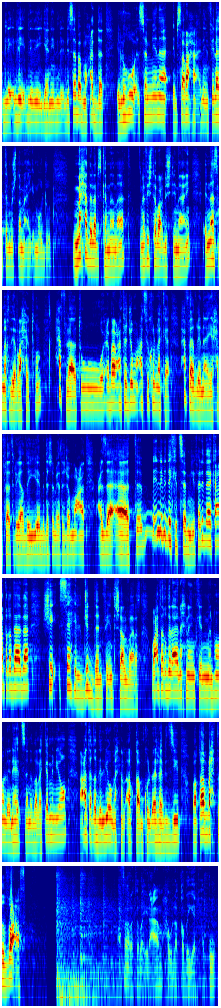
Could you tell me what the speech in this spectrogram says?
يعني لسبب محدد اللي هو سمينا بصراحة الانفلات المجتمعي الموجود. ما حدا لابس كمامات ما فيش تباعد اجتماعي الناس ماخذين راحتهم. حفلات وعبارة عن تجمعات في كل مكان. حفلات غنائية حفلات رياضية بدي اسميها تجمعات عزاءات اللي بدك تسميه. فلذلك أعتقد هذا شيء سهل جدا في انتشار الفيروس. وأعتقد الآن إحنا يمكن من هون لنهاية السنة ضل كم من يوم. أعتقد اليوم إحنا الأرقام كلها بتزيد والارقام راح تتضاعف أثارت الرأي العام حول قضية حقوق.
